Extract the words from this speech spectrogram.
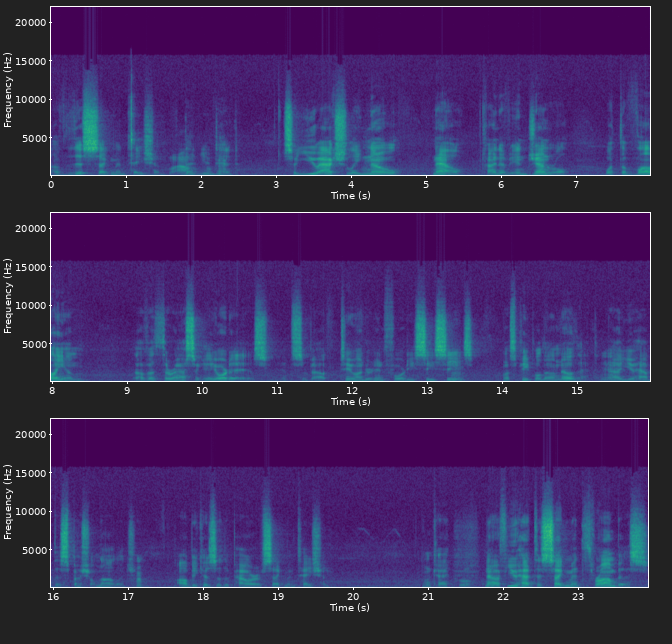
of this segmentation Wow, that you okay. did. So you actually know now, kind of in general, what the volume of a thoracic aorta is. It's about 240 cc's. Most people don't know that. Yeah. Now you have this special knowledge, Huh. all because of the power of segmentation. Okay. Cool. Now, if you had to segment thrombus,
